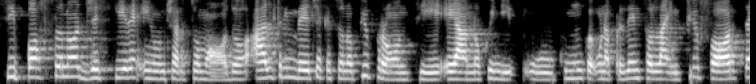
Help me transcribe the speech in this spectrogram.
si possono gestire in un certo modo, altri invece che sono più pronti e hanno quindi uh, comunque una presenza online più forte,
